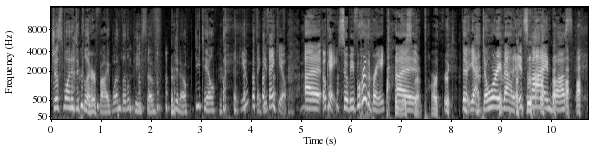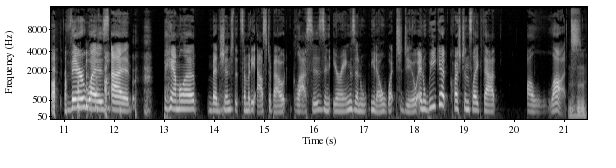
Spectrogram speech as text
Just wanted to clarify one little piece of you know detail. Thank you. Thank you. Thank you. Uh, okay. So before the break, I missed uh, that part. There, yeah, don't worry about it. It's fine, boss. There was uh, Pamela mentioned that somebody asked about glasses and earrings and you know what to do, and we get questions like that a lot. Mhm.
